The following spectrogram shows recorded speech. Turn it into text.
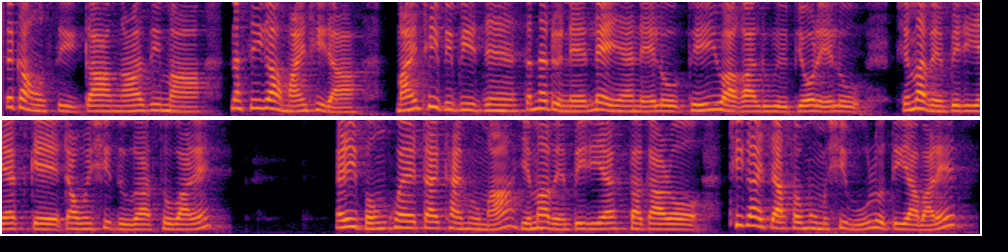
စစ်ကောင်စီကား၅စီးမှာနှစ်စီးကမိုင်းထိတာမိုင်းထိပြီးပြီးချင်းတနက်တွေနဲ့လှည့်ရမ်းတယ်လို့ဘေးရွာကလူတွေပြောတယ်လို့ရမပင် PDF ကတာဝန်ရှိသူကဆိုပါတယ်။ အဲ့ဒီဘုံခွဲတိုက်ခိုက်မှုမှာရမပင် PDF ဘက်ကတော့ထိခိုက်ကြဆုံးမှုမရှိဘူးလို့သိရပါတယ်။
